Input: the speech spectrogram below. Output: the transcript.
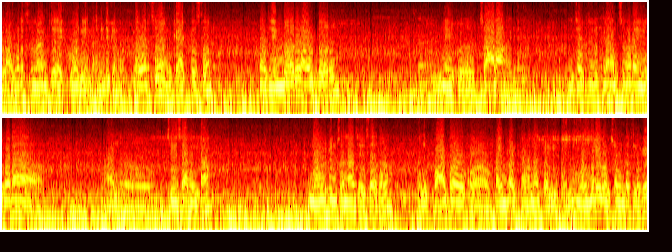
ఫ్లవర్స్ ప్లాంట్స్ ఎక్కువ ఉన్నాయి అన్నిటికన్నా ఫ్లవర్స్ అండ్ క్యాక్టస్ అది ఇండోర్ అవుట్డోర్ మీకు చాలా అండి ఈ జడ్జల్ ప్లాంట్స్ కూడా ఇవి కూడా వాళ్ళు చేశారంట. నెమలి చేశారు. అది పాట ఒక పైన పెట్టడం వల్ల అది పగిలిపోయింది మల్బరీ కూడా చూడండి అసలుకి.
